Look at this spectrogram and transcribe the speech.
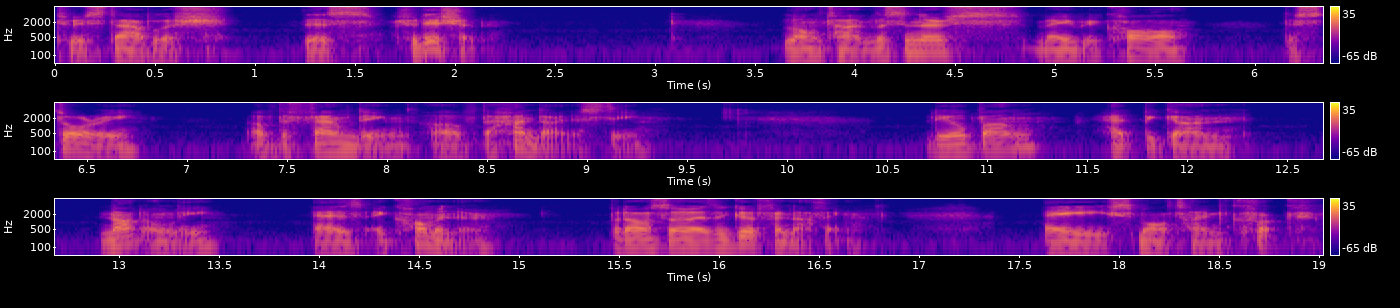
to establish this tradition. Longtime listeners may recall the story of the founding of the Han Dynasty. Liu Bang had begun not only as a commoner, but also as a good for nothing, a small time crook.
